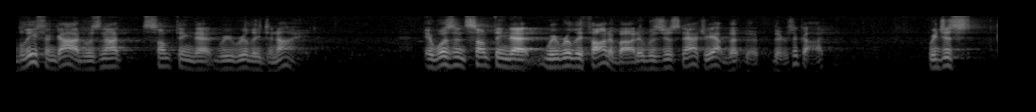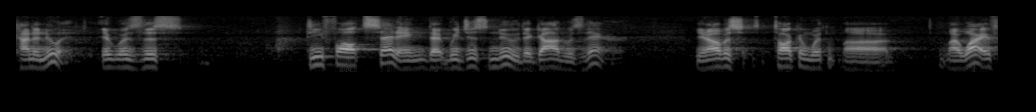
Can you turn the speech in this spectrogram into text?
belief in God was not something that we really denied. It wasn't something that we really thought about. It was just natural. Yeah, but there's a God. We just kind of knew it. It was this default setting that we just knew that God was there. You know, I was talking with uh, my wife,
